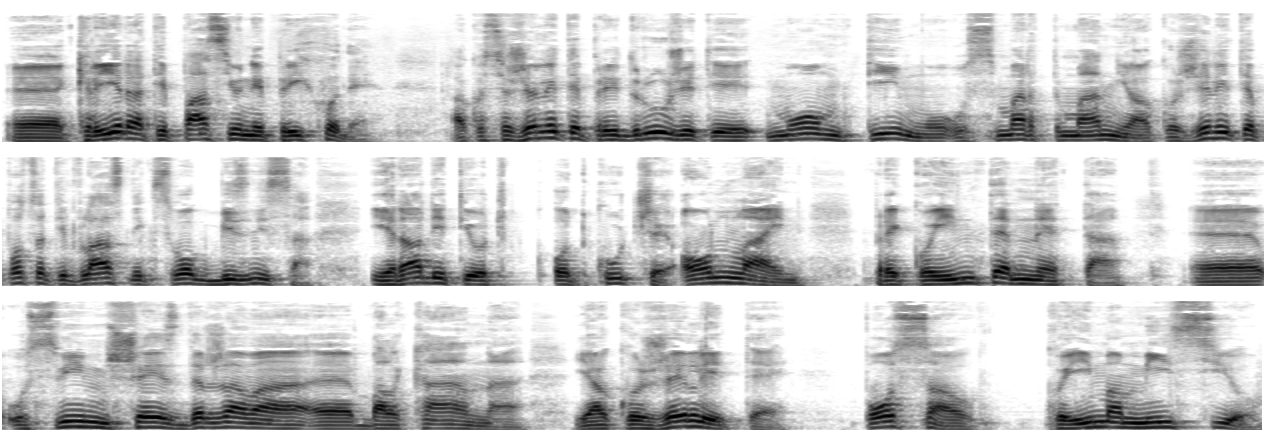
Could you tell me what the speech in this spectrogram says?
e, kreirati pasivne prihode, ako se želite pridružiti mom timu u Smart Money, ako želite postati vlasnik svog biznisa i raditi od, od kuće, online, preko interneta, e, u svim šest država e, Balkana, i ako želite posao koji ima misiju,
